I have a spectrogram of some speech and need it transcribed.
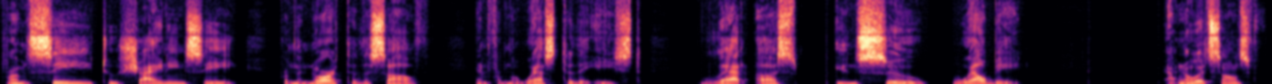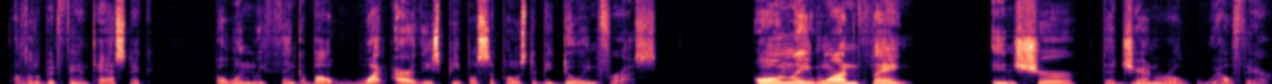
from sea to shining sea, from the north to the south, and from the west to the east. Let us ensue well being. I know it sounds a little bit fantastic, but when we think about what are these people supposed to be doing for us, only one thing ensure the general welfare.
